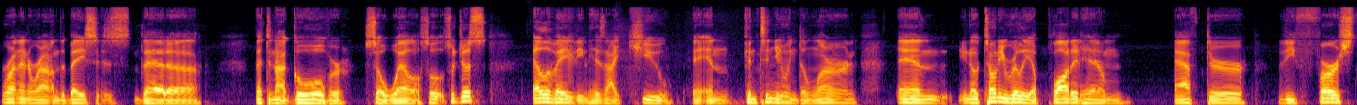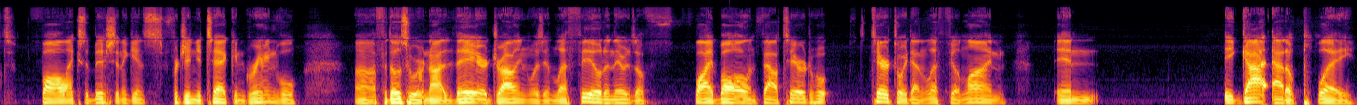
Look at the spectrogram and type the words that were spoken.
running around the bases that uh that did not go over so well. So so just elevating his IQ and, and continuing to learn. And you know, Tony really applauded him after the first fall exhibition against Virginia Tech in Greenville uh, for those who were not there, Dreiling was in left field, and there was a fly ball and foul territory territory down the left field line, and it got out of play.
